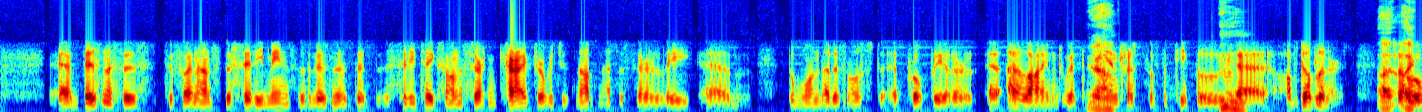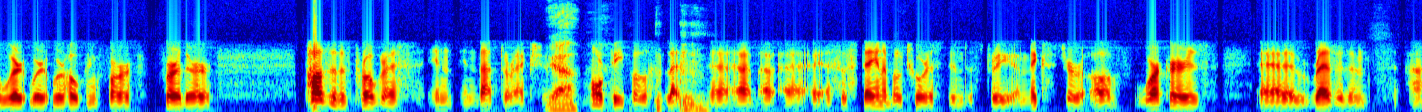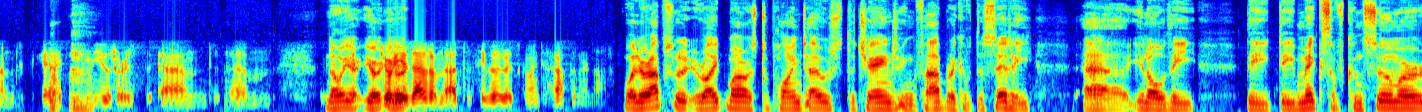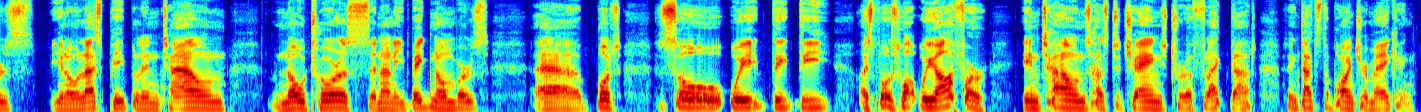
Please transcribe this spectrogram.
uh, businesses to finance the city means that the business that the city takes on a certain character, which is not necessarily um, the one that is most appropriate or uh, aligned with yeah. the interests of the people uh, of Dubliners. Uh, so I, we're, we're we're hoping for further positive progress in, in that direction. Yeah. More people, less, uh, a, a, a, sustainable tourist industry, a mixture of workers, uh, residents, and uh, commuters. And um, no, you're, you're, jury is out on that to see whether it's going to happen or not. Well, you're absolutely right, Maurice, to point out the changing fabric of the city. Uh, you know, the the the mix of consumers. You know, less people in town, no tourists in any big numbers. Uh, but so we the the I suppose what we offer in towns has to change to reflect that. I think that's the point you're making.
